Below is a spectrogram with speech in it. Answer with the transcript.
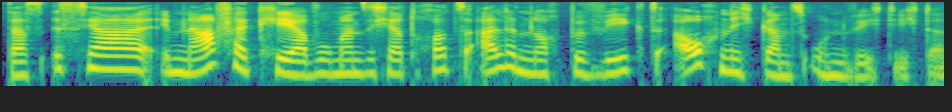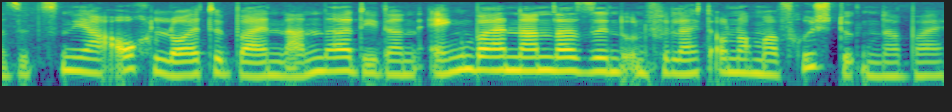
Das ist ja im Nahverkehr, wo man sich ja trotz allem noch bewegt, auch nicht ganz unwichtig. Da sitzen ja auch Leute beieinander, die dann eng beieinander sind und vielleicht auch noch mal frühstücken dabei.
